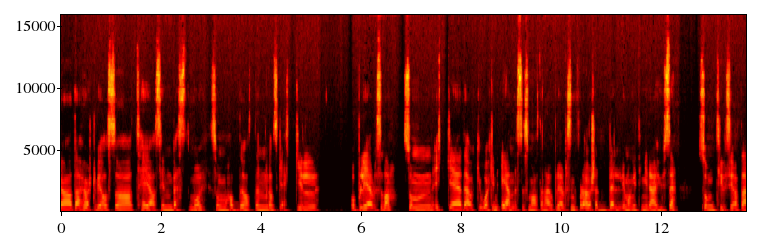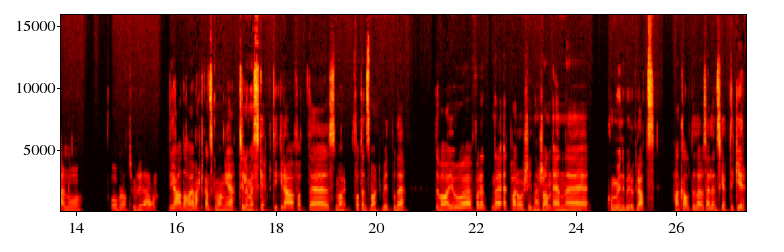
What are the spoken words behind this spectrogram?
Ja, der hørte vi altså Thea sin bestemor, som hadde hatt en ganske ekkel opplevelse, da. Som ikke, er ikke Hun er ikke den eneste som har hatt denne opplevelsen, for det har jo skjedd veldig mange ting i det huset som tilsier at det er noe overnaturlig der, da. Ja, det har jo vært ganske mange. Til og med skeptikere har fått, eh, smak, fått en smakebit på det. Det var jo eh, for et, et par år siden her sånn, en eh, kommunebyråkrat. Han kalte seg jo selv en skeptiker,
